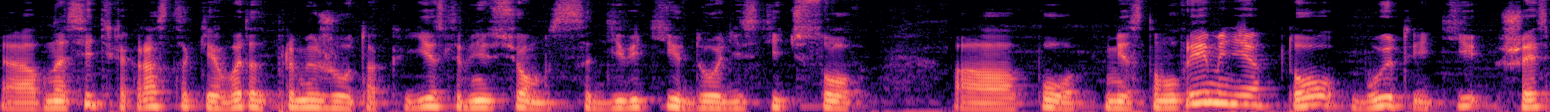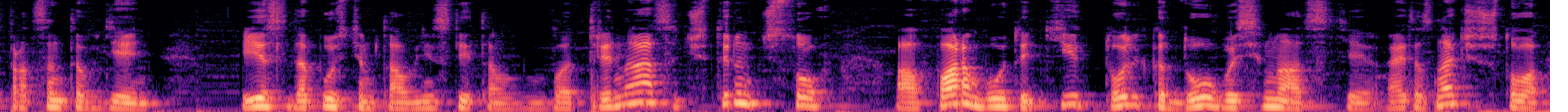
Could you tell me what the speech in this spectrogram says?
вносить как раз таки в этот промежуток. Если внесем с 9 до 10 часов по местному времени, то будет идти 6% в день. Если, допустим, там внесли там в 13-14 часов, а фарм будет идти только до 18. А это значит, что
